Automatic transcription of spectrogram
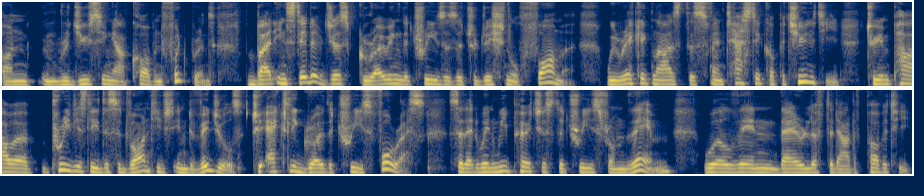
on reducing our carbon footprint. But instead of just growing the trees as a traditional farmer, we recognize this fantastic opportunity to empower previous previously disadvantaged individuals to actually grow the trees for us so that when we purchase the trees from them, well, then they're lifted out of poverty.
